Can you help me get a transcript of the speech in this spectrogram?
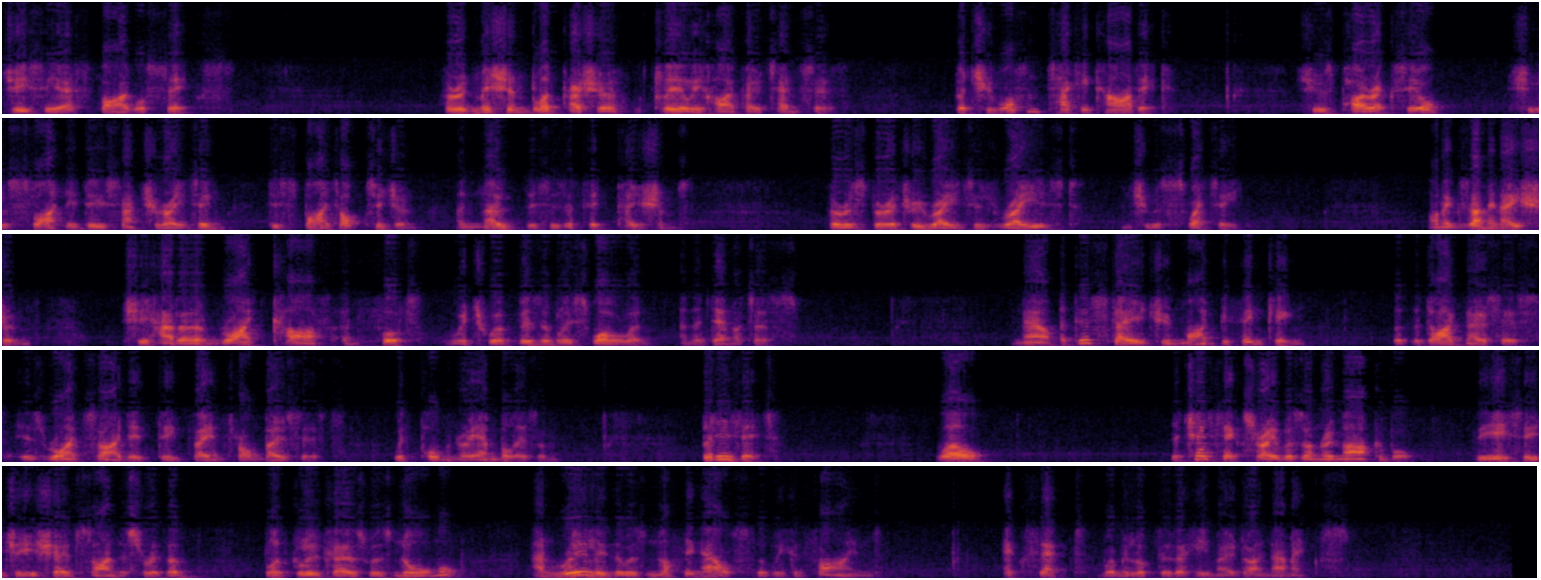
GCS 5 or 6. Her admission blood pressure was clearly hypotensive, but she wasn't tachycardic. She was pyrexial, she was slightly desaturating despite oxygen, and note this is a fit patient. Her respiratory rate is raised and she was sweaty. On examination, she had a right calf and foot which were visibly swollen and edematous. Now, at this stage, you might be thinking that the diagnosis is right-sided deep vein thrombosis with pulmonary embolism. But is it? Well, the chest x-ray was unremarkable. The ECG showed sinus rhythm, blood glucose was normal, and really, there was nothing else that we could find, except when we looked at the hemodynamics.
